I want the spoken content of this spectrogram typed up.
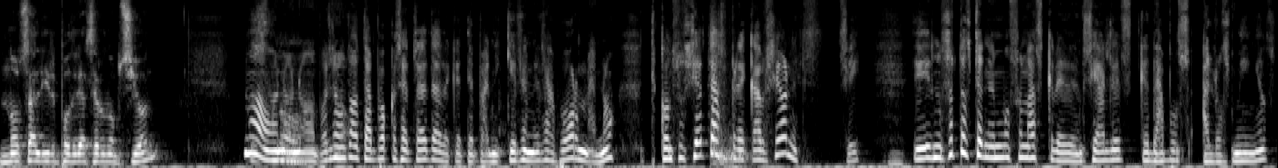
¿No salir podría ser una opción? No, Pues no, no, no, pues no, no, tampoco se trata de que te paniques en esa forma, ¿no? Con sus ciertas precauciones, ¿sí? Y nosotros tenemos unas credenciales que damos a los niños,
